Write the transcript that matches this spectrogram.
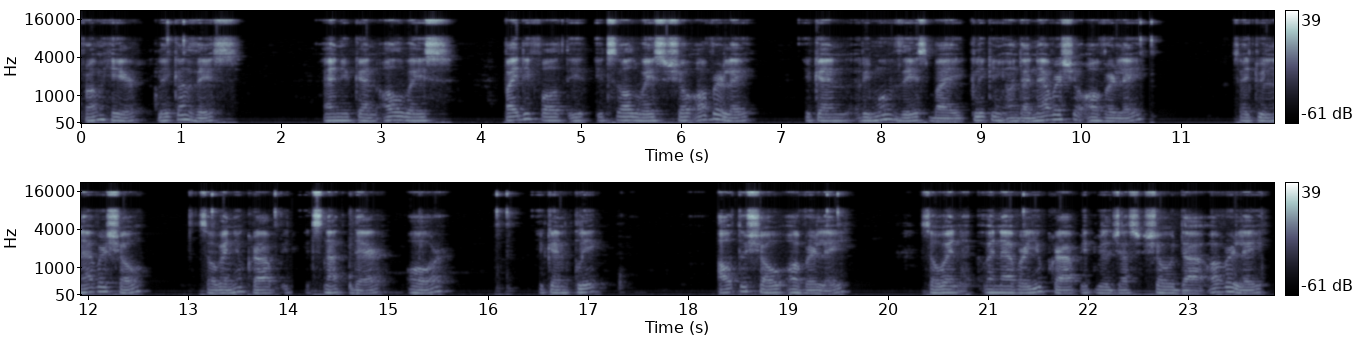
from here click on this. And you can always by default it, it's always show overlay. You can remove this by clicking on the never show overlay. So it will never show so when you crop, it's not there or you can click auto show overlay. So when whenever you crop, it will just show the overlay.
